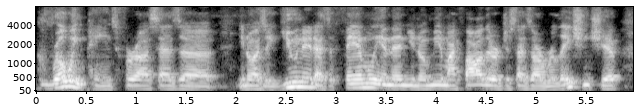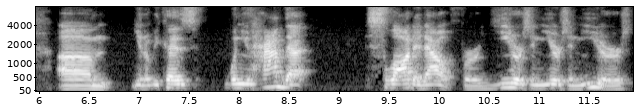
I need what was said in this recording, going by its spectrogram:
growing pains for us as a, you know, as a unit, as a family. And then, you know, me and my father, just as our relationship, um, you know, because when you have that slotted out for years and years and years,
